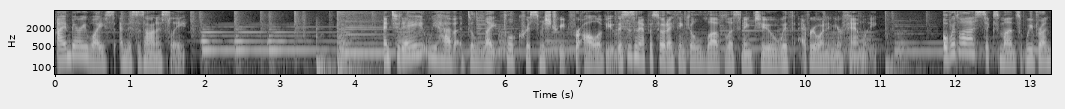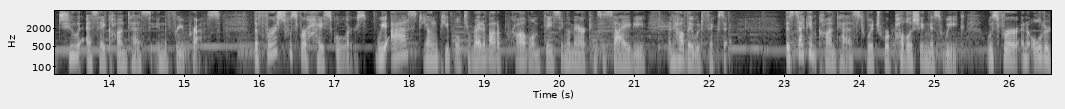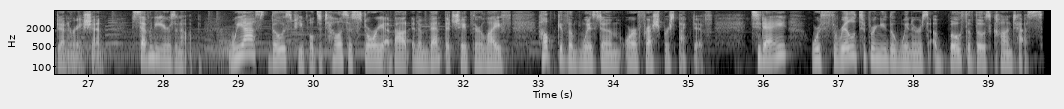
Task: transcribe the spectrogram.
I'm Bari Weiss, and this is Honestly. And today we have a delightful Christmas treat for all of you. This is an episode I think you'll love listening to with everyone in your family. Over the last six months, we've run two essay contests in the Free Press. The first was for high schoolers. We asked young people to write about a problem facing American society and how they would fix it. The second contest, which we're publishing this week, was for an older generation, 70 years and up. We asked those people to tell us a story about an event that shaped their life, help give them wisdom or a fresh perspective. Today, we're thrilled to bring you the winners of both of those contests.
